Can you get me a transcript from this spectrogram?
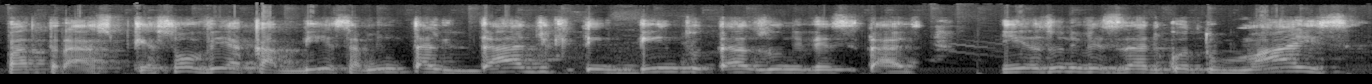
para trás. Porque é só ver a cabeça, a mentalidade que tem dentro das universidades. E as universidades, quanto mais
